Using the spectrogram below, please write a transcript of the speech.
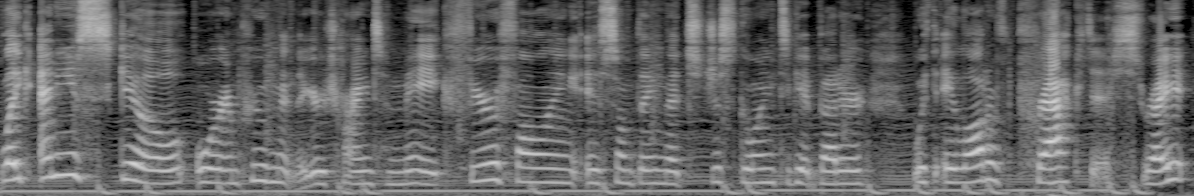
Like any skill or improvement that you're trying to make, fear of falling is something that's just going to get better with a lot of practice, right?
